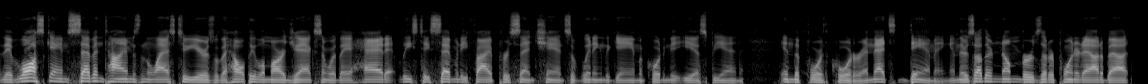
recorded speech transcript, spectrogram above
they've lost games seven times in the last two years with a healthy Lamar Jackson, where they had at least a 75% chance of winning the game, according to ESPN, in the fourth quarter. And that's damning. And there's other numbers that are pointed out about,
